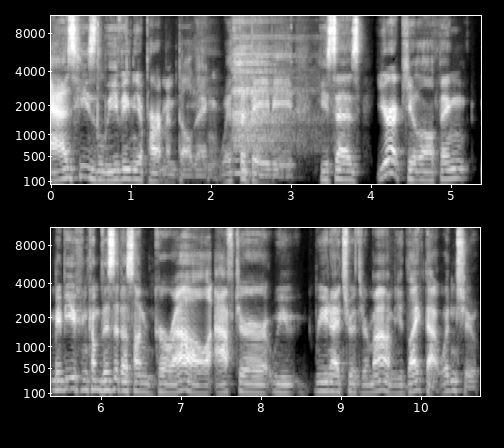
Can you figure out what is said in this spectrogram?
as he's leaving the apartment building with the baby, he says, You're a cute little thing. Maybe you can come visit us on Garel after we reunite you with your mom. You'd like that, wouldn't you?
